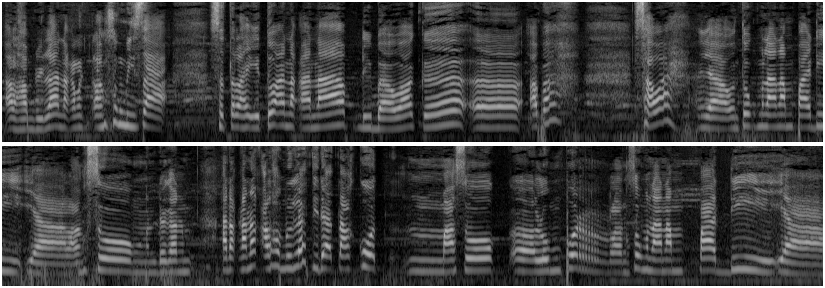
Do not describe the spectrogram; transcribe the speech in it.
Alhamdulillah anak-anak langsung bisa. Setelah itu anak-anak dibawa ke eh, apa? sawah ya untuk menanam padi ya langsung dengan anak-anak alhamdulillah tidak takut mm, masuk eh, lumpur langsung menanam padi ya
